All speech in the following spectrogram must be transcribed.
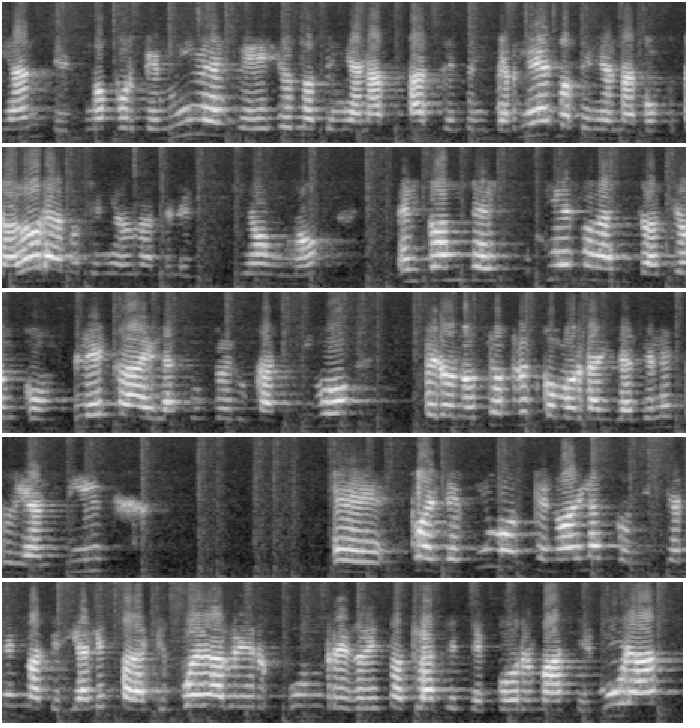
estudiantes ¿no? Porque miles de ellos no tenían acceso a internet, no tenían una computadora, no tenían una televisión, ¿no? Entonces, sí es una situación compleja el asunto educativo, pero nosotros como organización estudiantil, eh, pues decimos que no hay las condiciones materiales para que pueda haber un regreso a clases de forma segura.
